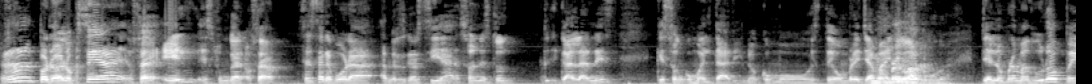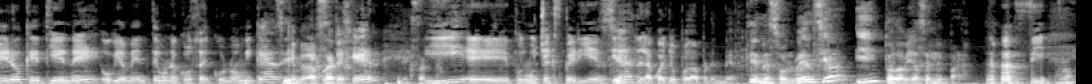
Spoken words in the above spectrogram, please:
Ah, pero a lo que sea, o sea, él es un o sea, César Evora, Andrés García, son estos galanes que son como el daddy, ¿no? Como este hombre ya Un hombre mayor. maduro. Ya el hombre maduro, pero que tiene obviamente una cosa económica Sí, que me va exacto, a proteger exacto. y eh, pues mucha experiencia Sí. de la cual yo puedo aprender. Tiene solvencia y todavía se le para. sí. ¿No?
